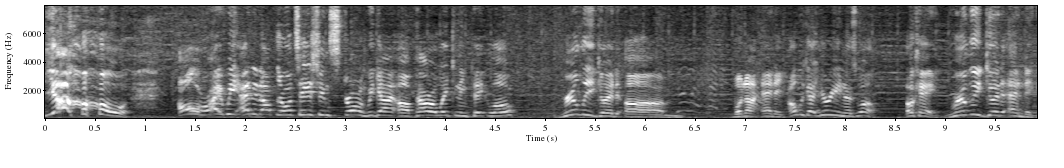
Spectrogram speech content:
Yo! Alright, we ended up the rotation strong. We got uh, Power Awakening Piccolo. Really good, um... Well, not ending. Oh, we got Urien as well. Okay, really good ending.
